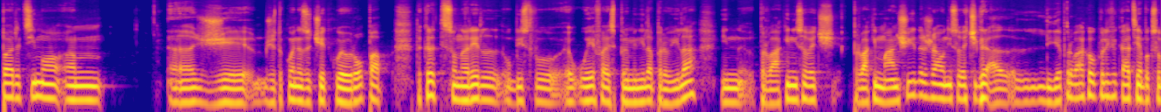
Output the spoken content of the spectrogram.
pa recimo. Um, Uh, že, že takoj na začetku Evropa. Takrat so naredili, v bistvu UEFA je spremenila pravila in prvaki, več, prvaki manjših držav niso več igrali lige prvakov v kvalifikaciji, ampak so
